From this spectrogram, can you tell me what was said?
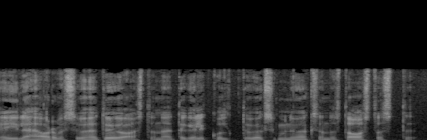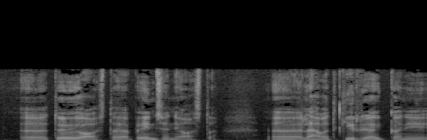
ei lähe arvesse ühe tööaastana, et tegelikult üheksakümne üheksandast aastast tööaasta ja pensioniaasta lähevad kirja ikka nii,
